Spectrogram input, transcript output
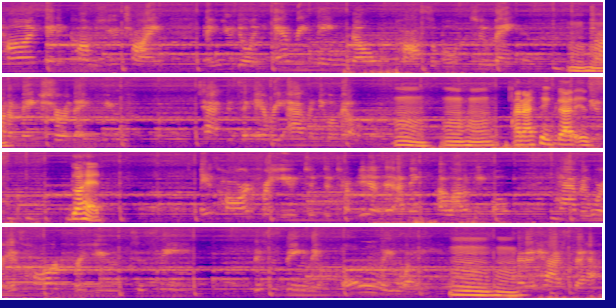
time and it comes you trying and you doing everything known possible to man, mm-hmm. trying to make sure that you've tapped into every avenue available. Mm, hmm And I think that is, go ahead. It's hard for you to determine, you know, I think a lot of people have it where it's hard for you to see this is being the only way mm-hmm. that it has to happen.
